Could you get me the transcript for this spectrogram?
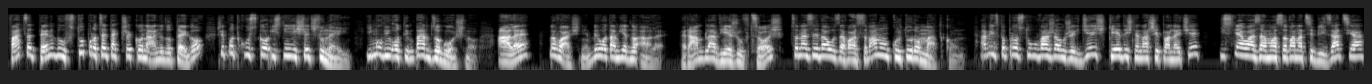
Facet ten był w 100% przekonany do tego, że pod Cusco istnieje sieć tuneli i mówił o tym bardzo głośno, ale, no właśnie, było tam jedno ale. Rambla wierzył w coś, co nazywał zaawansowaną kulturą matką. A więc po prostu uważał, że gdzieś kiedyś na naszej planecie istniała zaawansowana cywilizacja,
